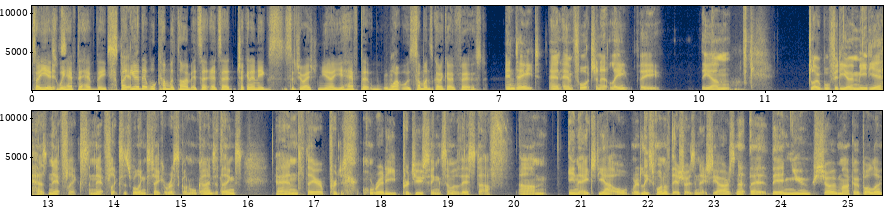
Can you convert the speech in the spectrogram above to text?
So yes, we have to have the, but you know that will come with time. It's a it's a chicken and eggs situation. You know, you have to. What, someone's got to go first. Indeed, and and fortunately, the the um global video media has Netflix, and Netflix is willing to take a risk on all kinds of things, and they're pro- already producing some of their stuff um, in HDR, or at least one of their shows in HDR, isn't it? Their, their new show, Marco Polo,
